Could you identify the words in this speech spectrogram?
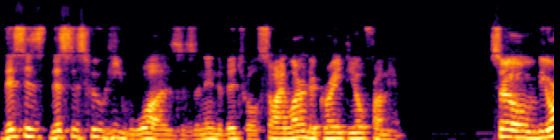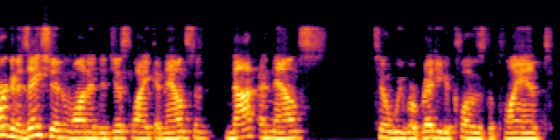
this is this is who he was as an individual. So i learned a great deal from him. So the organization wanted to just like announce it not announce till we were ready to close the plant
